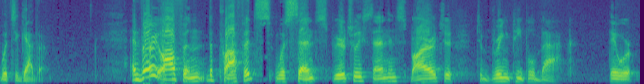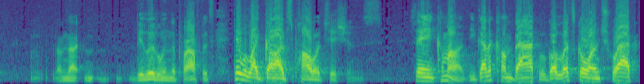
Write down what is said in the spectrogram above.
were together. And very often the prophets were sent, spiritually sent, inspired to, to bring people back. They were, I'm not belittling the prophets, they were like God's politicians, saying, come on, you got to come back, we'll go, let's go on track,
